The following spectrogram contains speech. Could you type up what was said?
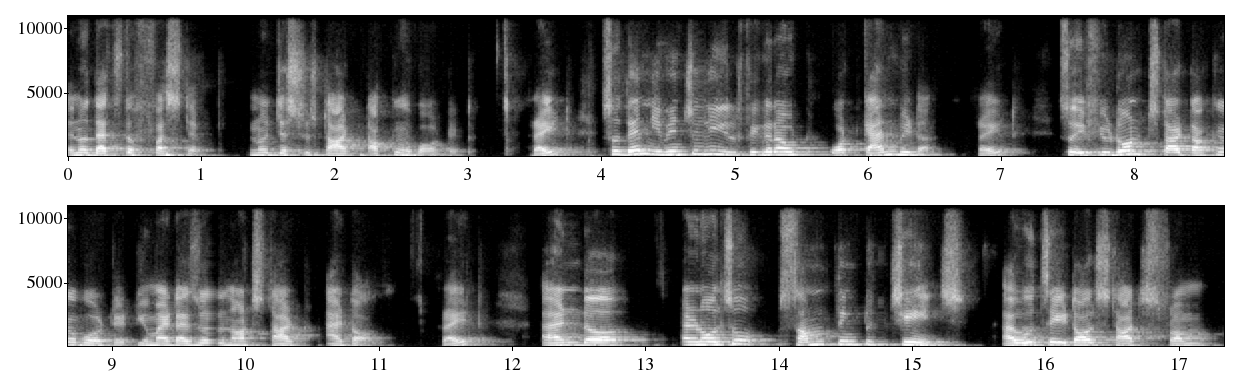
you know that's the first step you know just to start talking about it right so then eventually you'll figure out what can be done right so if you don't start talking about it, you might as well not start at all, right? And uh, and also something to change. I would say it all starts from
